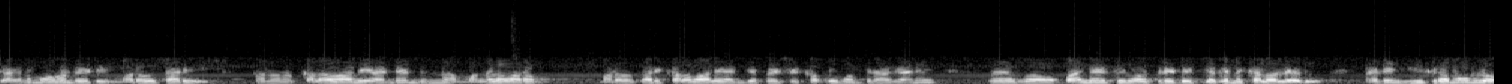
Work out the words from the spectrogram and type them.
జగన్మోహన్ రెడ్డి మరోసారి తనను కలవాలి అంటే నిన్న మంగళవారం మరోసారి కలవాలి అని చెప్పేసి కబురు పంపినా గానీ ఏ, బాలినేని శ్రీనివాసరెడ్డి జగన్ కలవలేదు. అంటే ఈ క్రమంలో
